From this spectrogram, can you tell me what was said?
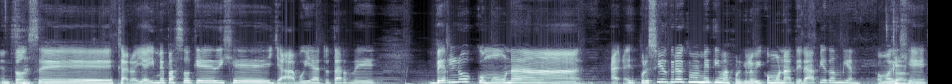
Entonces, claro, y ahí me pasó que dije, ya voy a tratar de verlo como una... a- eh, Por eso yo creo que me metí más, porque lo vi como una terapia también. Como Claro. dije,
